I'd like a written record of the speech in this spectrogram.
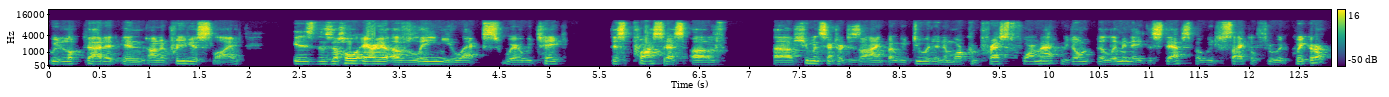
we looked at it in on a previous slide, is there's a whole area of lean UX where we take this process of uh, human-centered design, but we do it in a more compressed format. We don't eliminate the steps, but we cycle through it quicker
